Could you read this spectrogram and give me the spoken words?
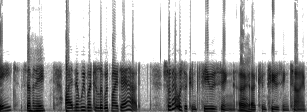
8 7 Mhm. 8 uh, and then we went to live with my dad so that was a confusing Right. a, a confusing time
